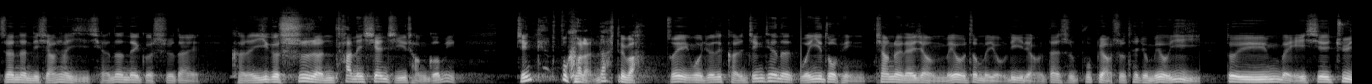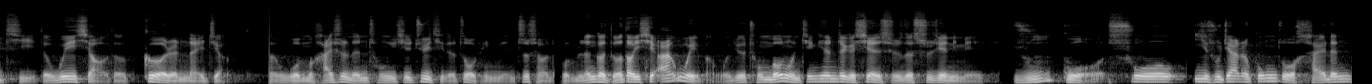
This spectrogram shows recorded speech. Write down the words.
真的，你想想以前的那个时代。可能一个诗人他能掀起一场革命，今天不可能的，对吧？所以我觉得可能今天的文艺作品相对来讲没有这么有力量，但是不表示它就没有意义。对于每一些具体的微小的个人来讲，嗯，我们还是能从一些具体的作品里面，至少我们能够得到一些安慰吧。我觉得从某种今天这个现实的世界里面，如果说艺术家的工作还能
